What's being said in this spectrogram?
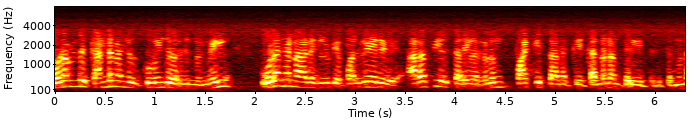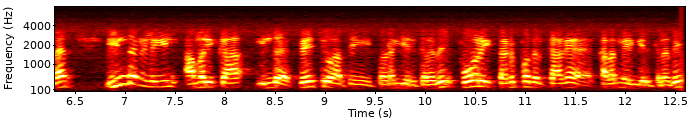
தொடர்ந்து கண்டனங்கள் குவிந்து வருகின்ற நிலையில் உலக நாடுகளுடைய பல்வேறு அரசியல் தலைவர்களும் பாகிஸ்தானுக்கு கண்டனம் தெரிவித்திருக்கின்றனர். இந்த நிலையில் அமெரிக்கா இந்த பேச்சுவார்த்தையை தொடங்கி இருக்கிறது போரை தடுப்பதற்காக களமிறங்கியிருக்கிறது.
